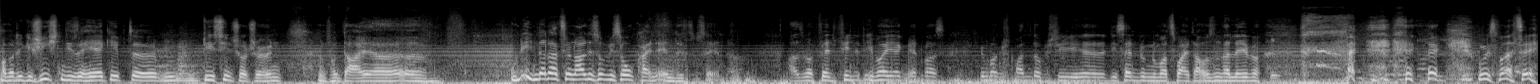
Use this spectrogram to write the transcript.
Aber die Geschichten, die sie hergibt, äh, die sind schon schön und von daher äh, und international ist sowieso kein Ende zu sehen. Ja. Also man findet- immer irgendetwas. Bin mal gespannt, ob ich die, äh, die Sendung Nummer 2000 erlebe. Muss mal sehen.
